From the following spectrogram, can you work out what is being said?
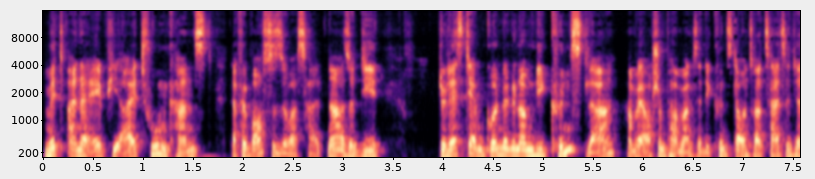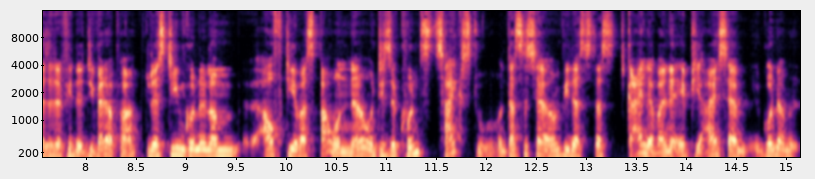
mit einer API tun kannst. Dafür brauchst du sowas halt. Ne? Also die, du lässt ja im Grunde genommen die Künstler, haben wir auch schon ein paar Mal gesagt, die Künstler unserer Zeit sind ja sehr, sehr viele Developer. Du lässt die im Grunde genommen auf dir was bauen, ne? Und diese Kunst zeigst du. Und das ist ja irgendwie das, das Geile, weil eine API ist ja im Grunde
